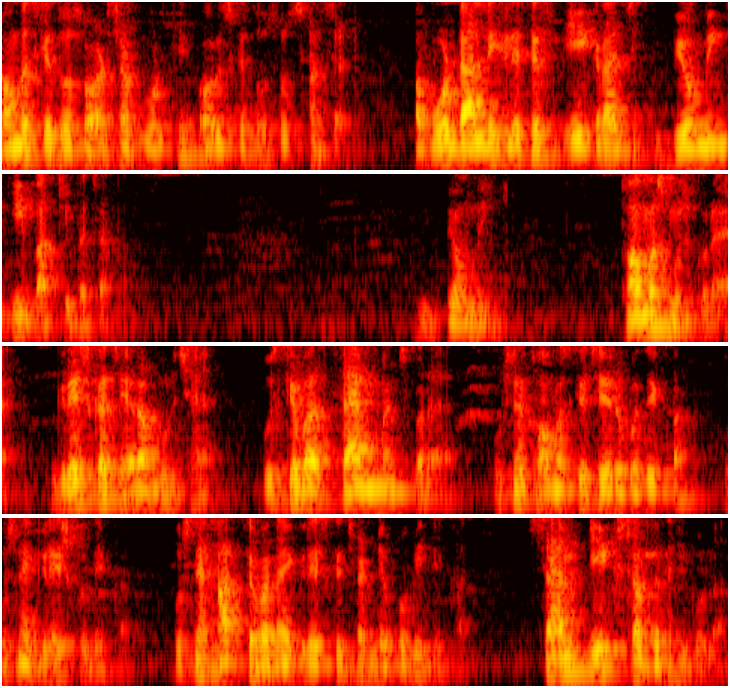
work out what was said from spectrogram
थॉमस के दो सौ अड़सठ वोट थे और उसके दो अब वोट डालने के लिए सिर्फ़ एक राज्य ब्योमिंग ही बाकी बचा था। ब्योमिंग। थॉमस मुस्कुराया। ग्रेस का चेहरा मुरझाया। उसके बाद सैम मंच पर आया। उसने थॉमस के चेहरे को देखा, उसने ग्रेस को देखा। उसने हाथ से बनाए ग्रेस के झंडे को भी देखा। सैम एक शब्द नहीं बोला।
